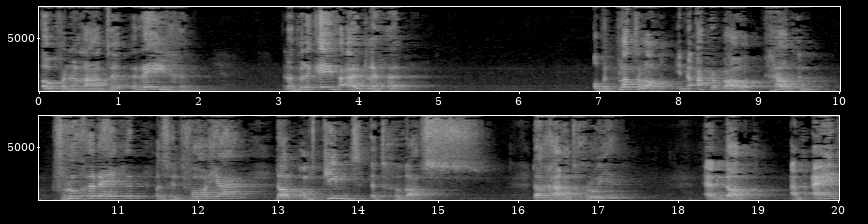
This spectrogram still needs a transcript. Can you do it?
Ook van een late regen. En dat wil ik even uitleggen. Op het platteland in de akkerbouw geldt een vroege regen, dat is in het voorjaar. Dan ontkiemt het gewas. Dan gaat het groeien. En dan aan het eind,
